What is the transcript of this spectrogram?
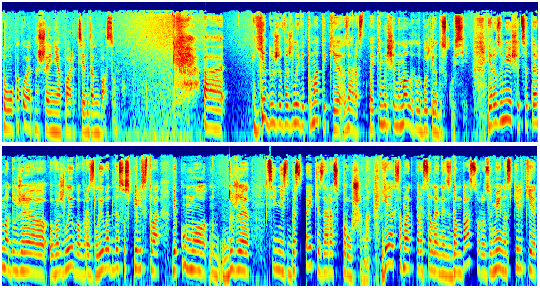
то какое отношение партии к Донбассу? Є дуже важливі тематики зараз, по яким ми ще не мали глибоких дискусій. Я розумію, що ця тема дуже важлива, вразлива для суспільства, в якому ну, дуже цінність безпеки зараз порушена. Я, як сама як переселенець з Донбасу, розумію, наскільки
